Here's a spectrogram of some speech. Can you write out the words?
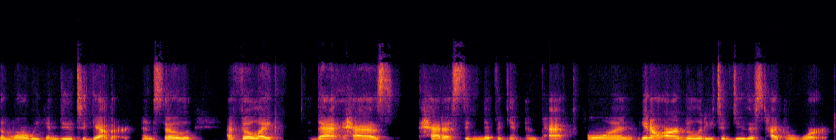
the more we can do together. And so I feel like that has had a significant impact on, you know, our ability to do this type of work.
